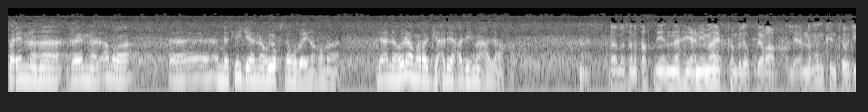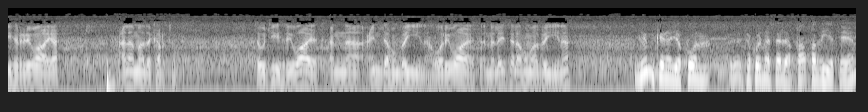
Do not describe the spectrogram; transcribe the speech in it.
فإنها فإن الأمر آه، النتيجة أنه يقسم بينهما لأنه لا مرجح لأحدهما على الآخر. لا بس أنا قصدي أنه يعني ما يحكم بالاضطراب لأن ممكن توجيه الرواية على ما ذكرتم. توجيه رواية أن عندهم بينة ورواية أن ليس لهما بينة. يمكن أن يكون تكون مسألة قضيتين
